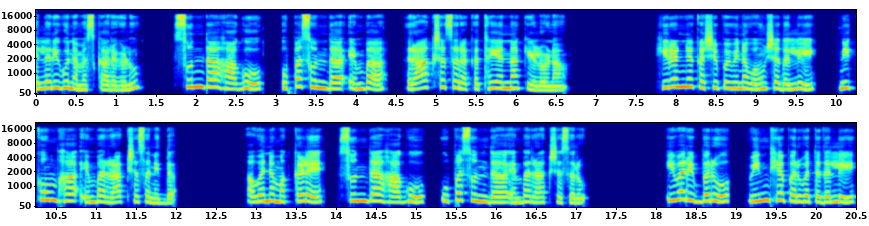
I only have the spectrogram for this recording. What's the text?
ಎಲ್ಲರಿಗೂ ನಮಸ್ಕಾರಗಳು. ಸುಂದ ಹಾಗೂ ಉಪಸುಂದ ಎಂಬ ರಾಕ್ಷಸರ ಕಥೆಯನ್ನ ಕೇಳೋಣ. ಹಿರಣ್ಯಕಶಿಪುವಿನ ವಂಶದಲ್ಲಿ ನಿಕುಂಭ ಎಂಬ ರಾಕ್ಷಸನಿದ್ದ. ಅವನ ಮಕ್ಕಳೇ ಸುಂದ ಹಾಗೂ ಉಪಸುಂದ ಎಂಬ ರಾಕ್ಷಸರು. ಇವರಿಬ್ಬರು ವಿಂಧ್ಯ ಪರ್ವತದಲ್ಲಿ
